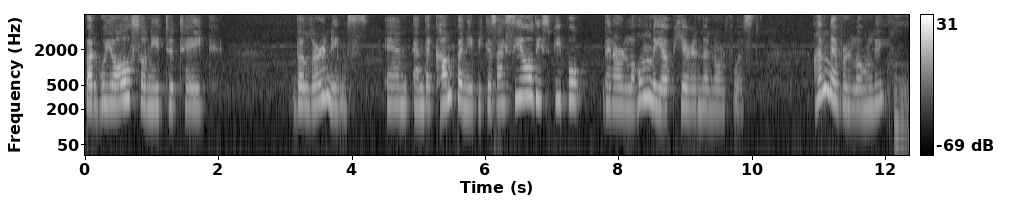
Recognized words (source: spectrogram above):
but we also need to take the learnings and, and the company because I see all these people that are lonely up here in the Northwest. I'm never lonely. Hmm.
